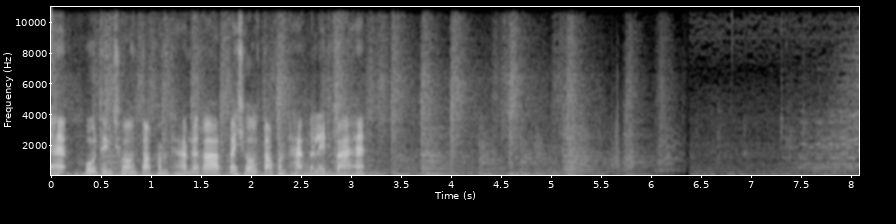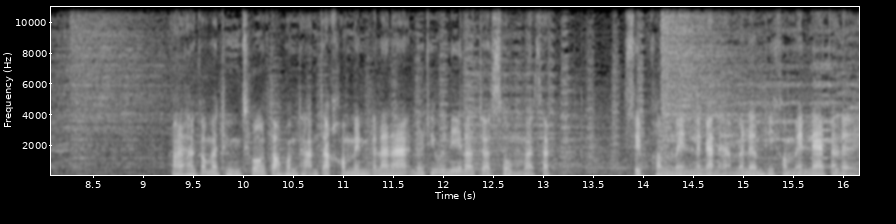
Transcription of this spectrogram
ฮะพูดถึงช่วงตอบคำถามแล้วก็ไปช่วงตอบคำถามกันเลยดีกว่าฮะเอาละฮะก็มาถึงช่วงตอบคำถามจากคอมเมนต์กันแล้วนะ โดยที่วันนี้เราจะสุ่มมาสัก 10 คอมเมนต์แล้วกันนะ มาเริ่มที่คอมเมนต์แรกกันเลย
